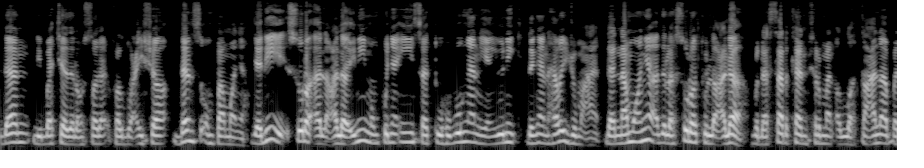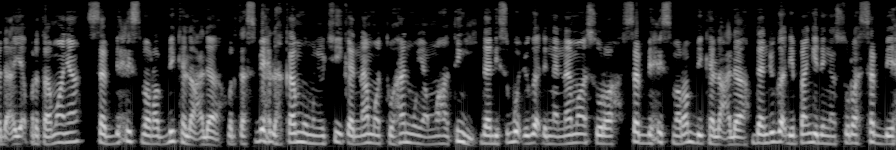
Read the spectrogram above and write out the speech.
dan dibaca dalam salat fardu Isya dan seumpamanya. Jadi surah Al-A'la ini mempunyai satu hubungan yang unik dengan hari Jumaat dan namanya adalah suratul A'la berdasarkan firman Allah Ta'ala pada ayat pertamanya Sabbihisma rabbika la'ala Bertasbihlah kamu menyucikan nama Tuhanmu yang maha tinggi. Dan disebut juga dengan nama surah Sabbihisma rabbika la'ala Dan juga dipanggil dengan surah Sabbih.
